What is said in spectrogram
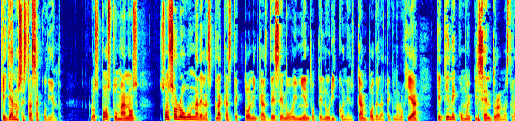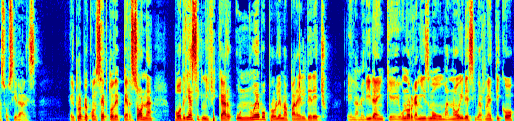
que ya nos está sacudiendo. Los posthumanos son solo una de las placas tectónicas de ese movimiento telúrico en el campo de la tecnología que tiene como epicentro a nuestras sociedades. El propio concepto de persona podría significar un nuevo problema para el derecho, en la medida en que un organismo humanoide cibernético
